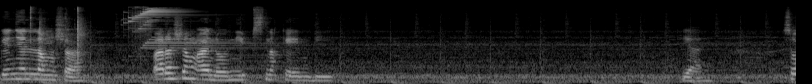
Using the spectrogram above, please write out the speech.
Ganyan lang siya. Para siyang ano, nips na candy. Yan. So,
